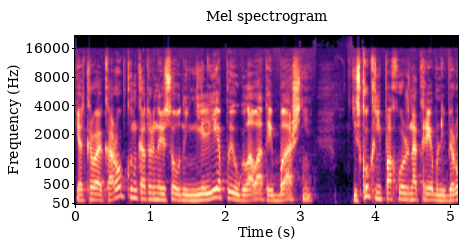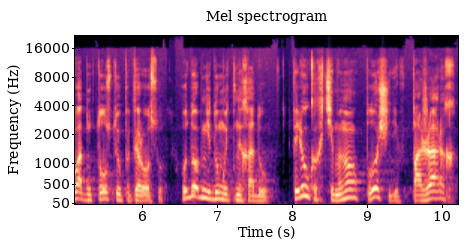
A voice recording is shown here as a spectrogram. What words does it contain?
я открываю коробку, на которой нарисованы нелепые угловатые башни. Нисколько не похожи на Кремль, беру одну толстую папиросу. Удобнее думать на ходу. В переулках темно, площади в пожарах.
